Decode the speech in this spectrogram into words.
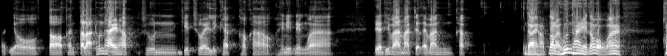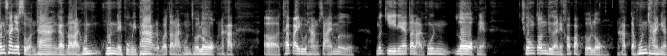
ก็เดี๋ยวต่อกันตลาดหุ้นไทยครับ ชุนคิดช่วยรีแคปคร่าวๆ ให้นิดหนึ่งว่า เดือนที่ผ่านมาเกิดอะไรบ้างครับ ได้ครับ ตลาดหุ้นไทยเนี่ยต้องบอกว่าค่อนข้างจะสวนทางกับตลาดหุ้นหุ้นในภูมิภาค หรือว่าตลาดหุ้นทั่วโลกนะครับเอ่อถ้าไปดูทางซ้ายมือ เมื่อกี้เนี่ยตลาดหุ้นโลกเนี่ย ช่วงต้นเดือนเนี่ยเขาปรับตัวลงนะครับ แต่หุ้นไทยเนี่ย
